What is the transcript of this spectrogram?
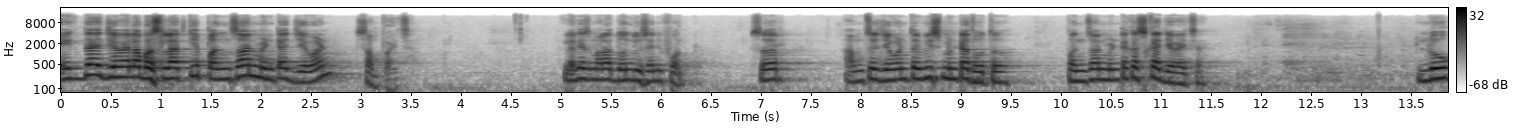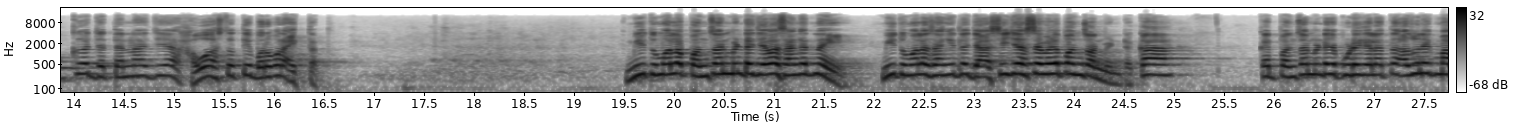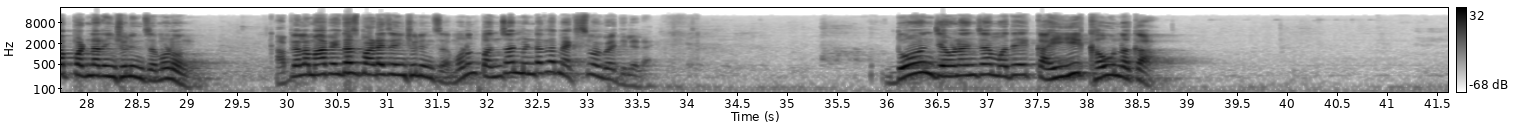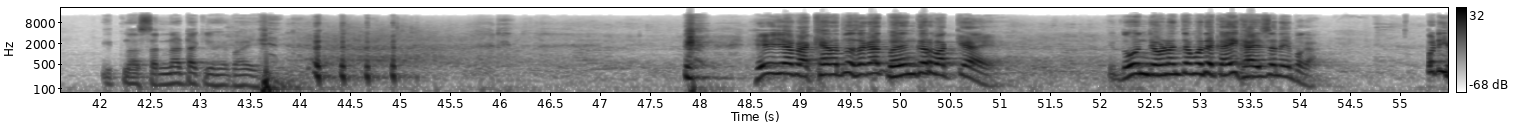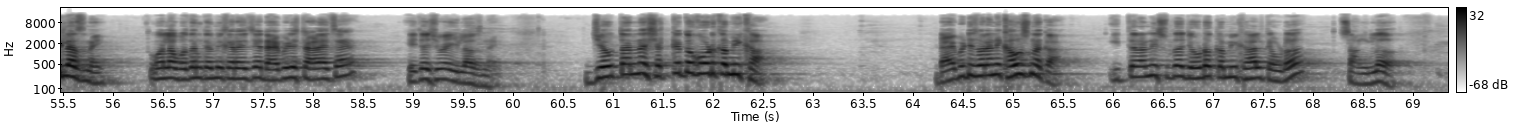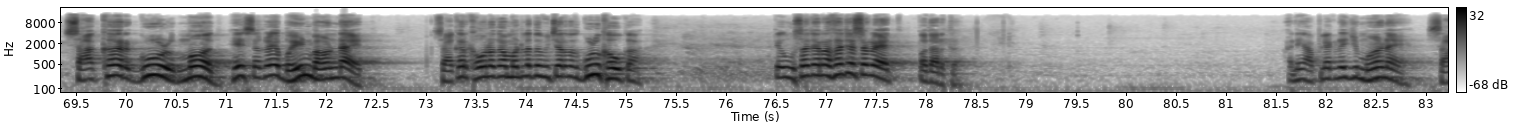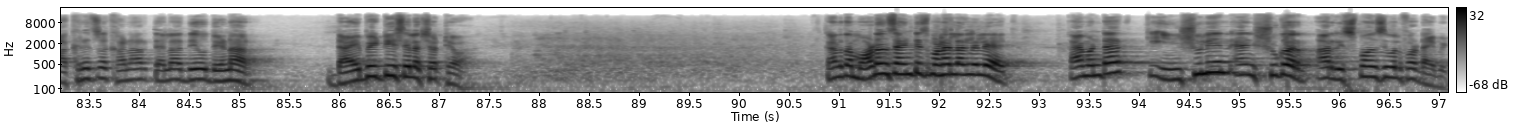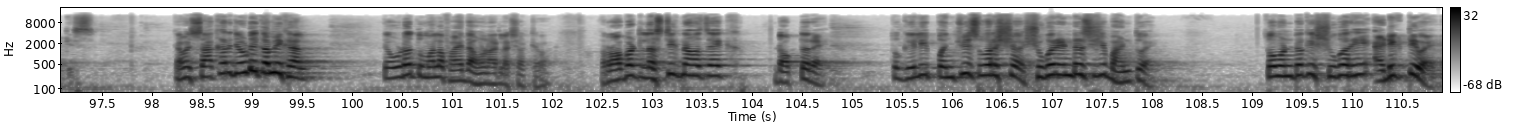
एकदा जेवायला बसलात की पंचावन्न मिनटात जेवण संपवायचं. लगेच मला दोन दिवसांनी फोन सर आमचं जेवण तर वीस मिनटात होतं. पंचावन्न मिनटं कसं काय जेवायचं? लोक जे त्यांना जे हवं असतं ते बरोबर ऐकतात. मी तुम्हाला पंचावन्न मिनटं जेव्हा सांगत नाही. मी तुम्हाला सांगितलं जास्तीत जास्त वेळ पंचावन्न मिनटं. का? कारण पंचावन्न मिनटाच्या पुढे गेला तर अजून एक माप पडणार इन्शुलिनचं म्हणून. आपल्याला माप एकदाच पाडायचं इन्शुलिनचं म्हणून पंचावन्न मिनटाचा मॅक्सिमम वेळ दिलेला आहे. दोन जेवणांच्या मध्ये काहीही खाऊ नका. इतना सन्नाटा क्यों है भाई? हे या व्याख्यानातलं सगळ्यात भयंकर वाक्य आहे. दोन जेवणांच्या मध्ये काही खायचं नाही बघा. पण इलाज नाही. तुम्हाला वजन कमी करायचं आहे डायबिटीस टाळायचं आहे याच्याशिवाय इलाज नाही. जेवताना शक्यतो गोड कमी खा. डायबिटीसवाल्यांनी खाऊच नका. इतरांनी सुद्धा जेवढं कमी खाल तेवढं चांगलं. साखर गूळ मध हे सगळे बहीण भावंड आहेत. साखर खाऊ नका म्हटलं तर विचारतात गुळ खाऊ का? ते उसाच्या रसाचे सगळे आहेत पदार्थ. आणि आपल्याकडे जी म्हण आहे साखरेचं खाणार त्याला देव देणार. डायबेटीस हे लक्षात ठेवा. कारण आता मॉडर्न सायंटिस्ट म्हणायला लागलेले आहेत. काय म्हणतात? की insulin and sugar are responsible for diabetes त्यामुळे साखर जेवढी कमी खाल तेवढं तुम्हाला फायदा होणार लक्षात ठेवा. रॉबर्ट लस्टिक नावाचा एक डॉक्टर आहे. तो गेली पंचवीस वर्ष शुगर इंडस्ट्रीशी भांडतो आहे तो म्हणतो की शुगर ही ॲडिक्टिव्ह आहे.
